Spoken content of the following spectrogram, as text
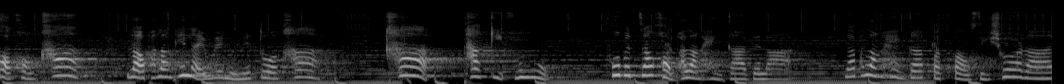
รับฟังคำขอของข้าเหล่าพลังที่ไหลเวียนอยู่ในตัวข้า ข้าทากิฟูผู้เป็นเจ้าของพลังแห่งการเวลา และพลังแห่งการปัดเป่าสิ่งชั่วร้าย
